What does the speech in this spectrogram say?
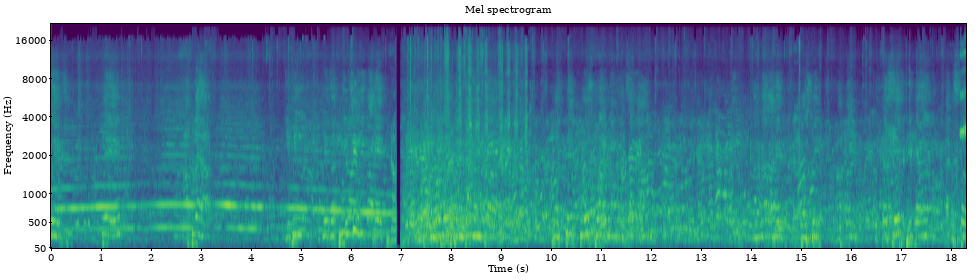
त्यामुळेच ते आपल्या येथील जे जखमी नागरिक आहेत प्रत्येक पोस्टवर नेण्याचं काम करणार आहेत. प्रत्येक आपण एका सेफ ठिकाणी असतं.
